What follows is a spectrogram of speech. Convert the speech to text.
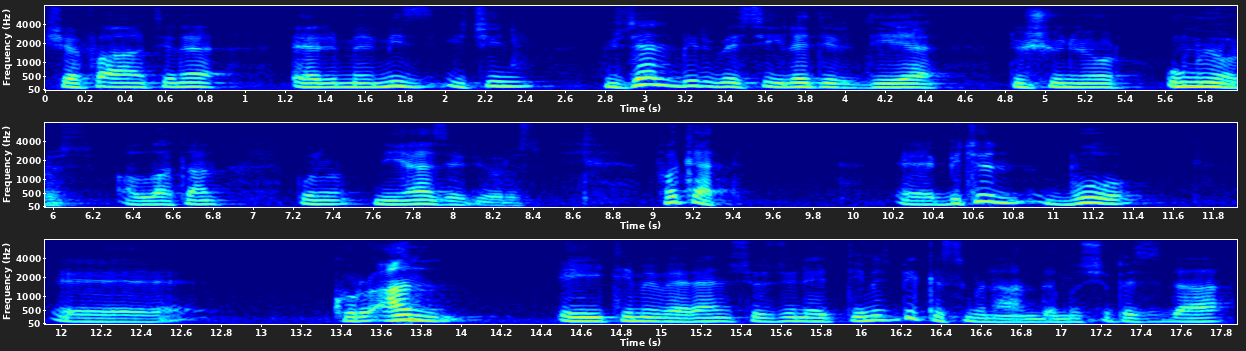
şefaatine ermemiz için güzel bir vesiledir diye düşünüyor, umuyoruz. Allah'tan bunu niyaz ediyoruz. Fakat e, bütün bu e, Kur'an eğitimi veren, sözünü ettiğimiz bir kısmını andığımız şüphesiz daha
